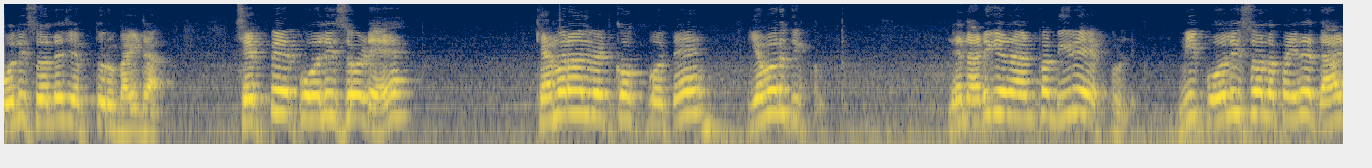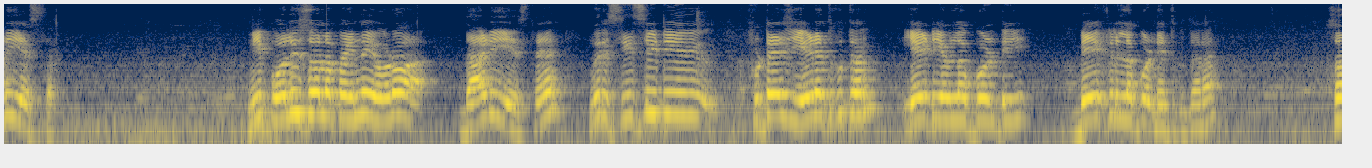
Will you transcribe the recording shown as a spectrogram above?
పోలీసు వాళ్ళే చెప్తున్నారు బయట. చెప్పే పోలీసోడే కెమెరాలు పెట్టుకోకపోతే ఎవరు దిక్కు? నేను అడిగే దాంట్లో మీరే చెప్పండి. మీ పోలీసు వాళ్ళపైనే దాడి చేస్తారు. మీ పోలీసు వాళ్ళపైన ఎవడో దాడి చేస్తే మీరు సీసీటీవీ ఫుటేజ్ ఏడెత్తుకుతారు? ఏటీఎంల పొంటి బేకరీల పొంటి ఎత్తుకుతారా? సో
